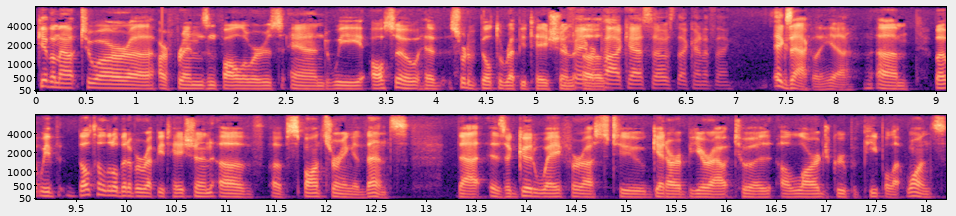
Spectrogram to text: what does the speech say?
give them out to our uh, our friends and followers, and we also have sort of built a reputation Your favorite of podcast host, that kind of thing. Exactly, yeah. Um, but we've built a little bit of a reputation of of sponsoring events. That is a good way for us to get our beer out to a, a large group of people at once.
